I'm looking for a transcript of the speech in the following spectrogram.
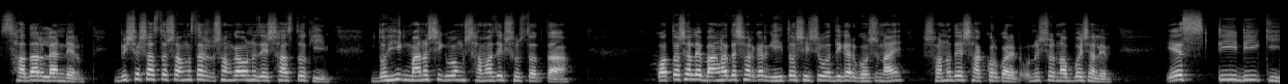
সাদারল্যান্ডের বিশ্ব স্বাস্থ্য সংস্থার সংজ্ঞা অনুযায়ী স্বাস্থ্য কী? দৈহিক, মানসিক এবং সামাজিক সুস্থতা। কত সালে বাংলাদেশ সরকার গৃহীত শিশু অধিকার ঘোষণায় সনদে স্বাক্ষর করেন? উনিশশো নব্বই সালে। এসটিডি কি?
